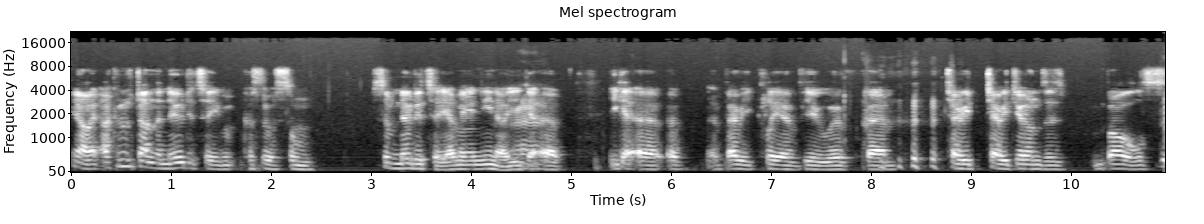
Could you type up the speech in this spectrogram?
you know I can understand the nudity because there was some some nudity. I mean, you know, you get a you get a, a, a very clear view of um, Terry Terry Jones's balls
